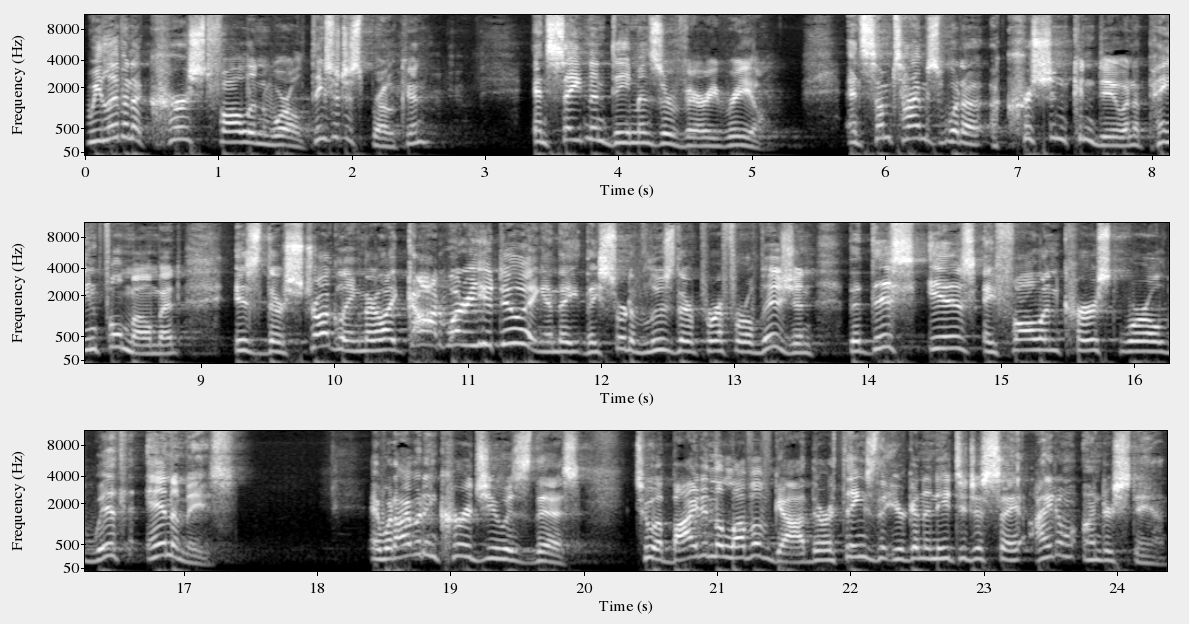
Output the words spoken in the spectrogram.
We live in a cursed, fallen world. Things are just broken. And Satan and demons are very real. And sometimes what a, a, Christian can do in a painful moment is they're struggling. They're like, God, what are you doing? And they, they sort of lose their peripheral vision that this is a fallen, cursed world with enemies. And what I would encourage you is this to abide in the love of God, there are things that you're going to need to just say, I don't understand.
